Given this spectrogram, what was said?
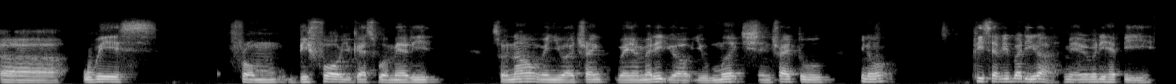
uh ways from before you guys were married. So now when you are trying when you're married, you are, you merge and try to you know please everybody lah, make everybody happy.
